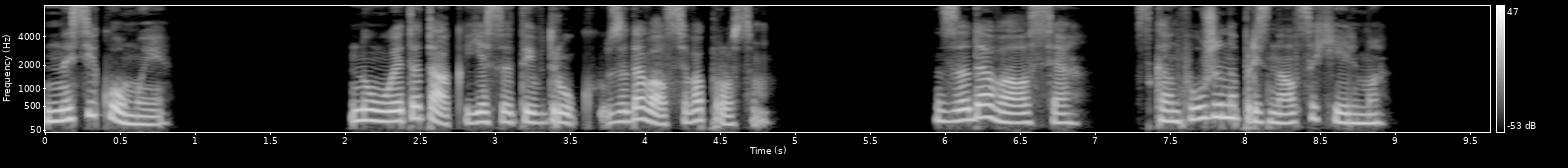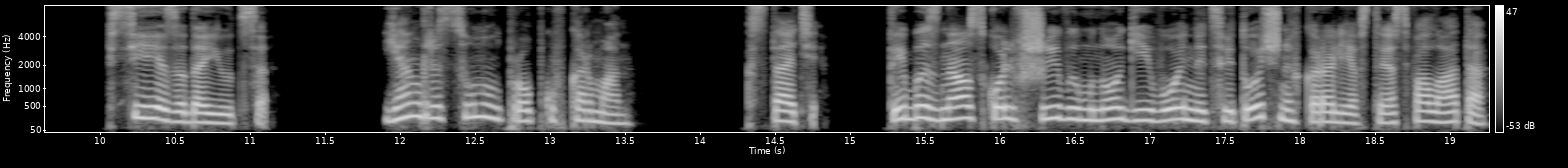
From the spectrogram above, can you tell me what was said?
Насекомые. Ну, это так, если ты вдруг задавался вопросом. Задавался, сконфуженно признался Хельма. Все задаются. Янгрет сунул пробку в карман. Кстати, ты бы знал, сколь вшивы многие войны цветочных королевств и асфалата.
